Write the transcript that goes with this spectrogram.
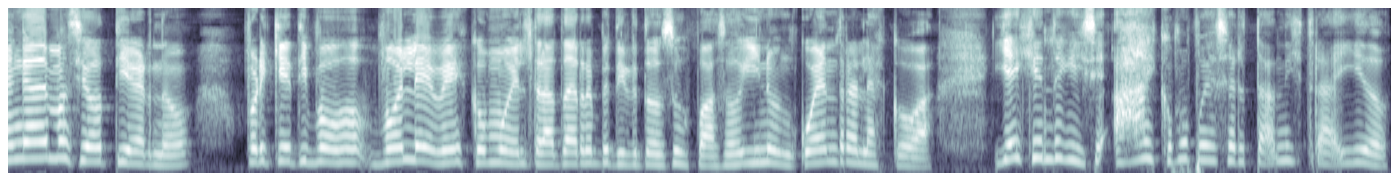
anga demasiado tierno, porque tipo, vos le ves como él trata de repetir todos sus pasos y no encuentra la escoba. Y hay gente que dice, ay, ¿cómo puede ser tan distraído?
